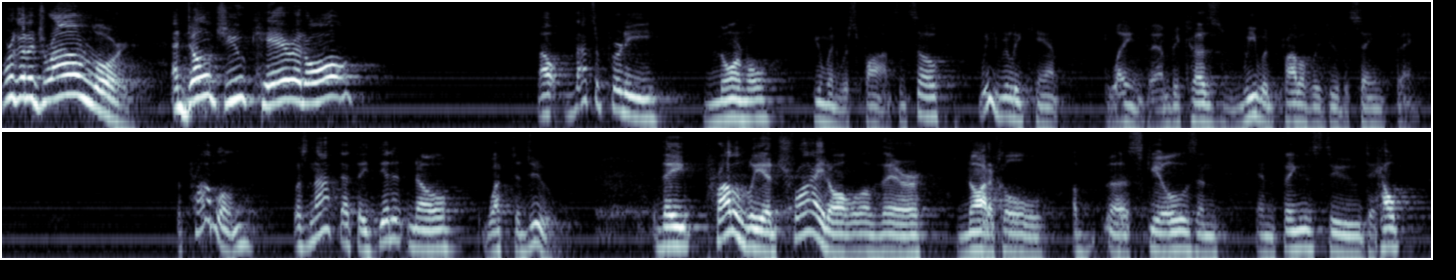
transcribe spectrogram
We're going to drown, Lord. And don't you care at all? Now, that's a pretty normal human response. And so we really can't blame them because we would probably do the same thing. The problem was not that they didn't know what to do. They probably had tried all of their nautical uh, uh skills and, and things to, to help,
